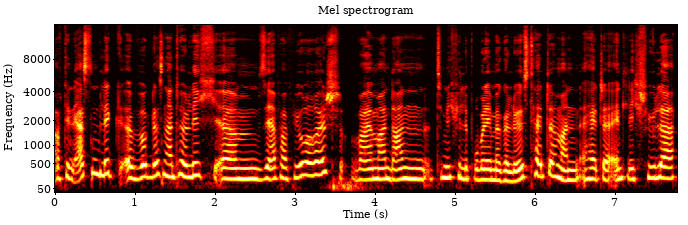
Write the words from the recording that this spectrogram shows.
Auf den ersten Blick äh, wirkt das natürlich ähm, sehr verführerisch, weil man dann ziemlich viele Probleme gelöst hätte. Man hätte endlich Schüler,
